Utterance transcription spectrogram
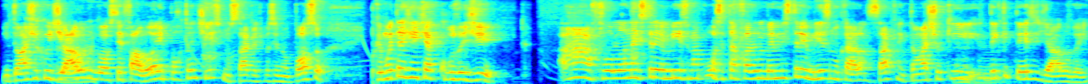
Então acho que o diálogo, igual você falou, é importantíssimo, saca? Tipo assim, não posso. Porque muita gente acusa de. Ah, fulano é extremista, mas pô, você tá fazendo o mesmo extremismo, cara, saca? Então acho que tem que ter esse diálogo aí.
